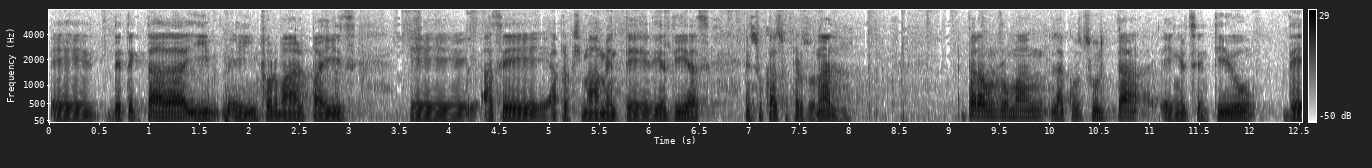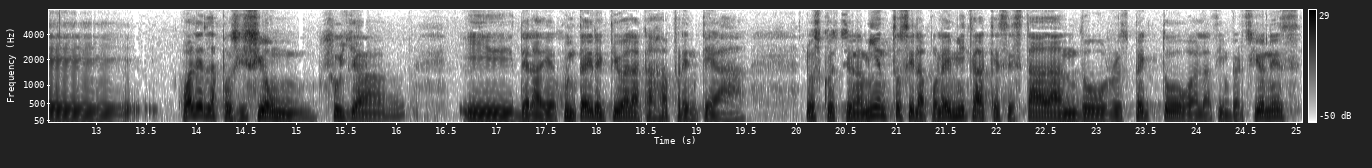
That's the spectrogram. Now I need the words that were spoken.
eh, detectada y, e informada al país eh, hace aproximadamente 10 días en su caso personal para un Román la consulta en el sentido de cuál es la posición suya y de la Junta Directiva de la Caja frente a los cuestionamientos y la polémica que se está dando respecto a las inversiones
